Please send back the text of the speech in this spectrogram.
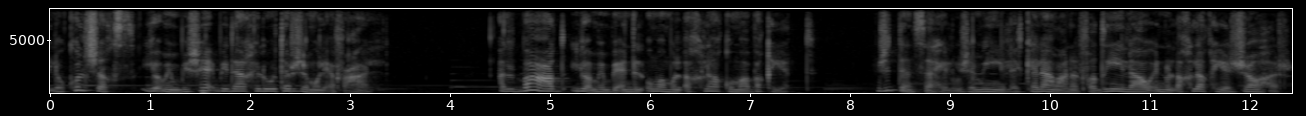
لو كل شخص يؤمن بشيء بداخله ترجمه لأفعال البعض يؤمن بأن الأمم والأخلاق ما بقيت. جدا سهل وجميل الكلام عن الفضيلة وأن الأخلاق هي الجوهر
